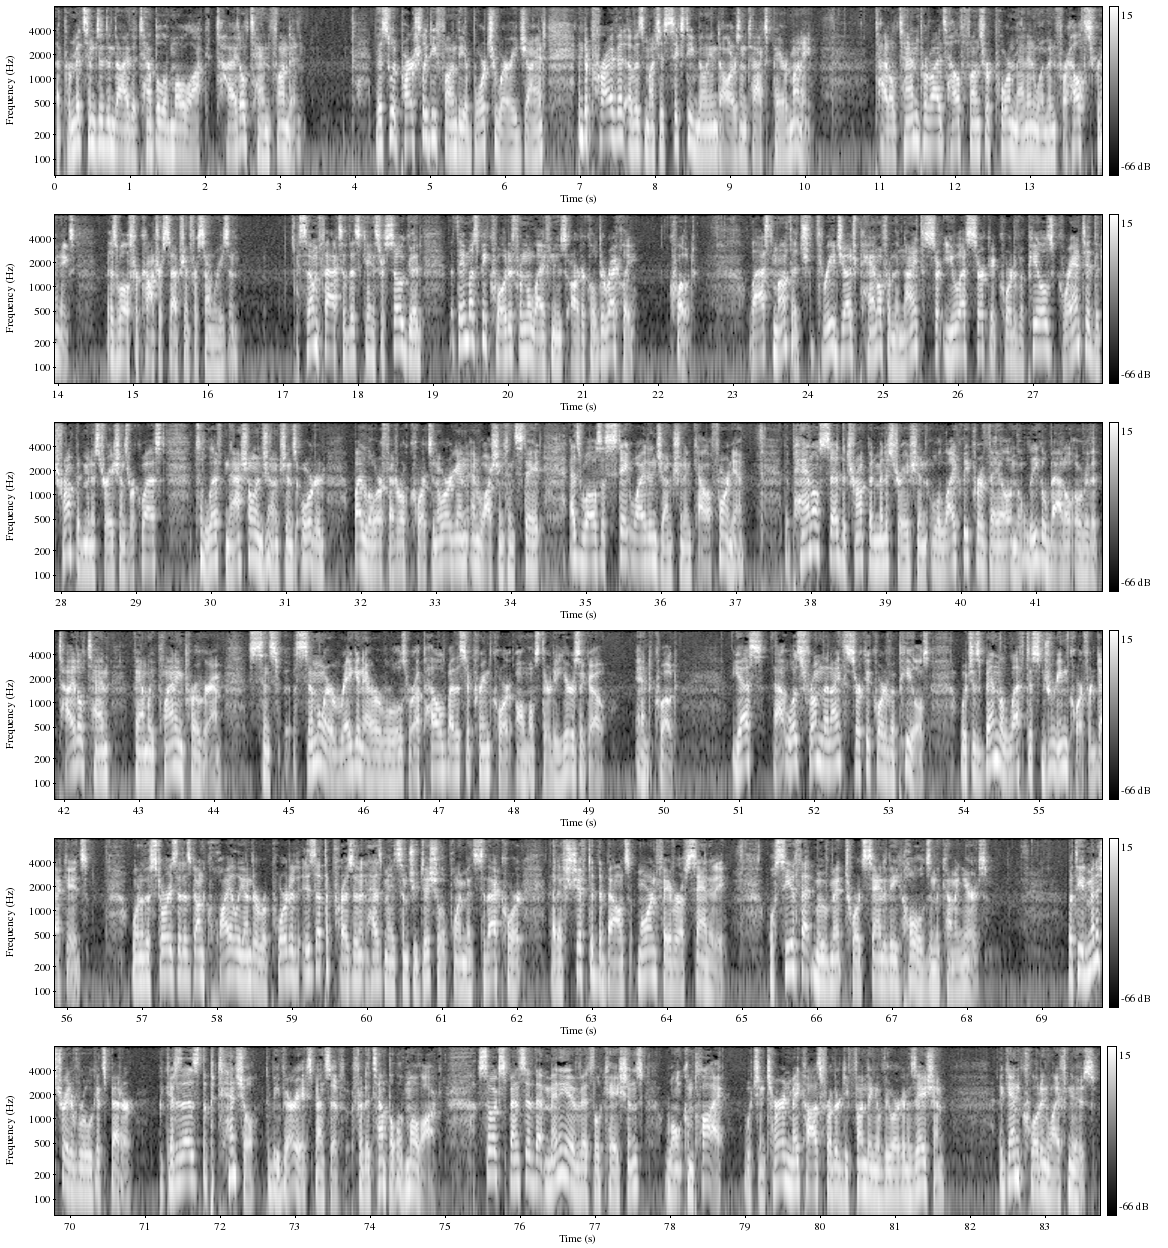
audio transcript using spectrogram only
that permits him to deny the Temple of Moloch Title X funding. This would partially defund the abortuary giant and deprive it of as much as $60 million in taxpayer money. Title X provides health funds for poor men and women for health screenings, as well as for contraception for some reason. Some facts of this case are so good that they must be quoted from the Life News article directly. Quote, Last month, a three judge panel from the Ninth U.S. Circuit Court of Appeals granted the Trump administration's request to lift national injunctions ordered by lower federal courts in Oregon and Washington state, as well as a statewide injunction in California. The panel said the Trump administration will likely prevail in the legal battle over the Title X family planning program, since similar Reagan era rules were upheld by the Supreme Court almost 30 years ago. End quote. Yes, that was from the Ninth Circuit Court of Appeals, which has been the leftist dream court for decades. One of the stories that has gone quietly underreported is that the president has made some judicial appointments to that court that have shifted the balance more in favor of sanity. We'll see if that movement towards sanity holds in the coming years. But the administrative rule gets better because it has the potential to be very expensive for the Temple of Moloch. So expensive that many of its locations won't comply, which in turn may cause further defunding of the organization. Again, quoting Life News.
